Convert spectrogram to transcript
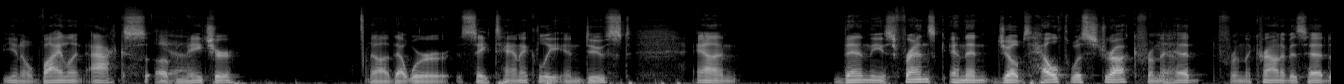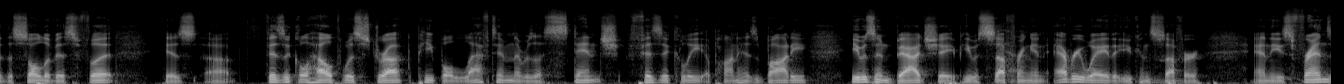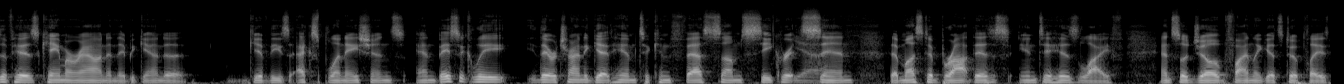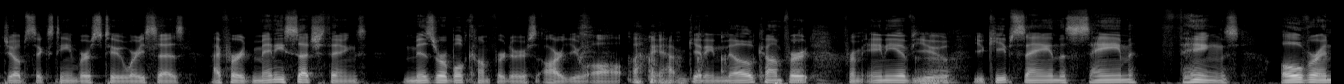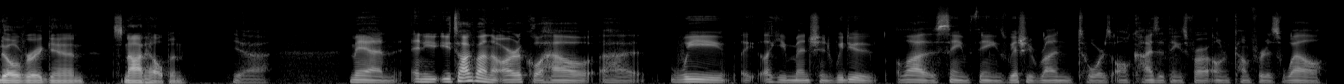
you know, violent acts of yeah. nature uh, that were satanically induced. And then these friends, and then Job's health was struck from the yeah. head, from the crown of his head to the sole of his foot. His uh, physical health was struck. People left him. There was a stench physically upon his body. He was in bad shape. He was suffering yeah. in every way that you can mm-hmm. suffer. And these friends of his came around and they began to give these explanations. And basically, they were trying to get him to confess some secret yeah. sin that must have brought this into his life. And so Job finally gets to a place, Job 16, verse 2, where he says, I've heard many such things. Miserable comforters are you all. I am getting no comfort from any of you. Uh-huh. You keep saying the same things over and over again. It's not helping. Yeah. Man, and you, you talk about in the article how uh, we like, like you mentioned we do a lot of the same things we actually run towards all kinds of things for our own comfort as well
